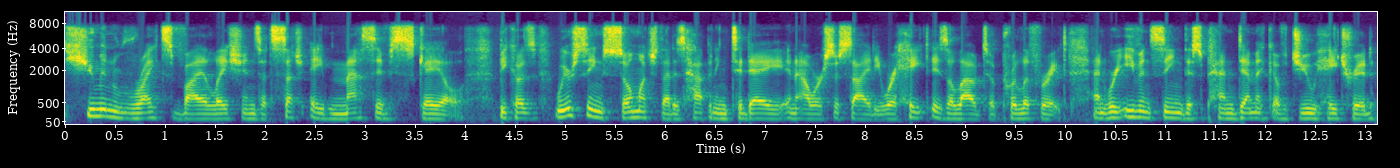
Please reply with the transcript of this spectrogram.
human rights violations at such a massive scale because we're seeing so much that is happening today in our society where hate is allowed to proliferate. And we're even seeing this pandemic of Jew hatred,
